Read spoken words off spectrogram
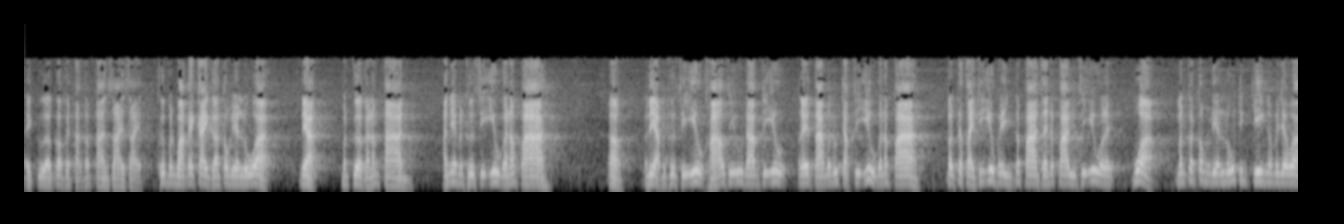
ไอ้เกลือก็ไปตักน้ำตาลทรายใส่ คือมันวางใกล้ๆกันต้องเรียนรู้ว่า เนี่ยมันเกลือกับน้ำตาล อันนี้มันคือซีอิ๊วกับน้ำปลาอ้าวอันนี้มันคือซีอิ๊วขาวซีอิ๊วดำซีอิ๊วอะไรต่างมันรู้จักซีอิ๊วกับน้ำปลาก็จะใส่ซีอิ๊วไปน้ำปลาใส่น้ำปลาอยู่ซีอิ๊วอะไรมั่วมันก็ต้องเรียนรู้จริงๆไม่ใช่ว่า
